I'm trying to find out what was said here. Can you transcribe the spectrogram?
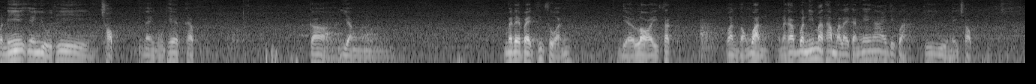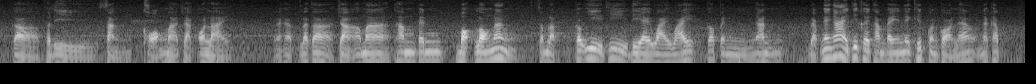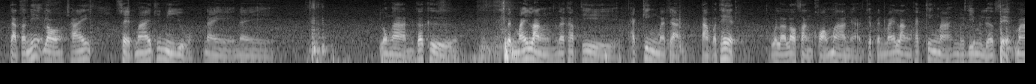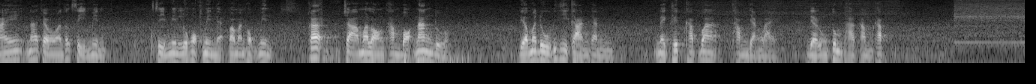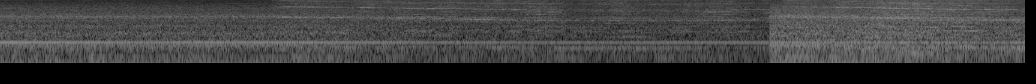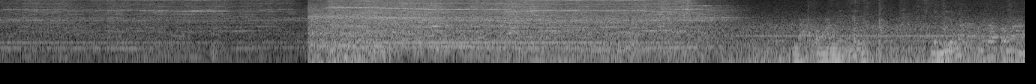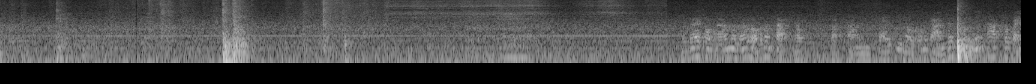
วันนี้ยังอยู่ที่ช็อปในกรุงเทพครับ ก็ยังไม่ได้ไปที่สวน เดี๋ยวรออีกสักวันสองวันนะครับ วันนี้มาทำอะไรกันง่าย ๆ ดีกว่าที่อยู่ในช็อปก็พอดีสั่งของมาจากออนไลน์นะครับ แล้วก็จะเอามาทำเป็นเบาะรองนั่งสำหรับเก้าอี้ที่ DIY ไว้ก็เป็นงานแบบง่าย ๆ ที่เคยทำไปในคลิปก่อนๆแล้วนะครับ แต่ตอนนี้เราใช้ เศษไม้ที่มีอยู่ในในโรงงานก็คือเป็นไม้ลังนะครับที่แพ็คกิ้งมาจากต่างประเทศ เวลาเราสั่งของมาเนี่ยจะเป็นไม้ลังแพ็คกิ้งมาพอดีมันเหลือเศษไม้น่าจะประมาณสักสี่มิลสี่มิลหรือหกมิลเนี่ยประมาณหกมิลก็จะเอามาลองทำเบาะนั่งดู เดี๋ยวมาดูวิธีการกันในคลิปครับว่าทำอย่างไร เดี๋ยวลุงตุ้มพาทำครับ หนาประมาณหนึ่งนิ้วหนึ่งนิ้วนะครับประมาณ เรา ได้ฟองน้ำมาแล้วเราก็ต้องตัดครับตัดตามไซส์ที่เราต้องการถ้าส่วนนี้อัพเข้าไป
